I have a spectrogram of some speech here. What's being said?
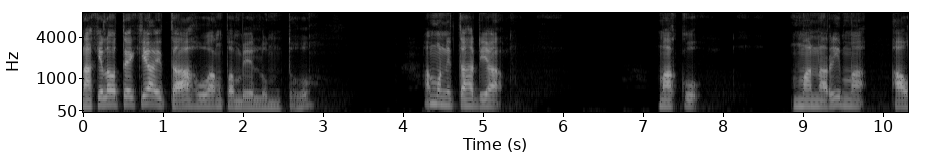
Nah kalau tekia itah huang pembelum tu amun itah dia maku menerima au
